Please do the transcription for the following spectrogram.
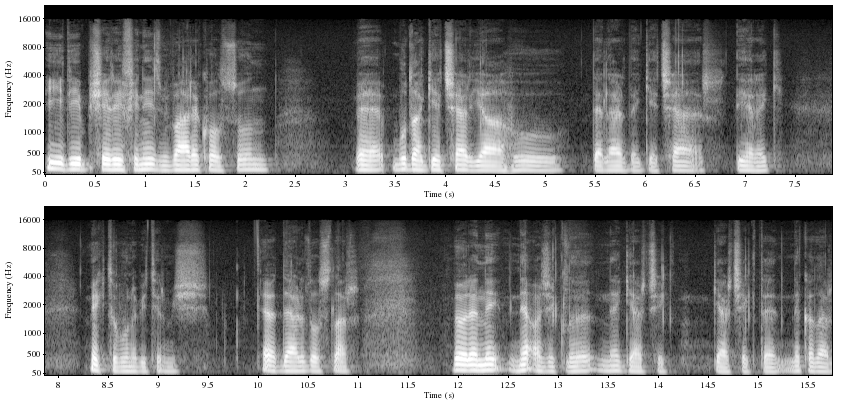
İyidi şerifiniz mübarek olsun ve bu da geçer yahu deler de geçer diyerek mektubunu bitirmiş. Evet değerli dostlar, böyle ne, ne acıklı ne gerçek gerçekte ne kadar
